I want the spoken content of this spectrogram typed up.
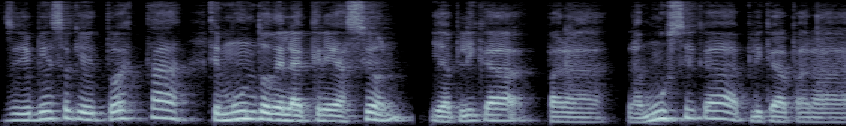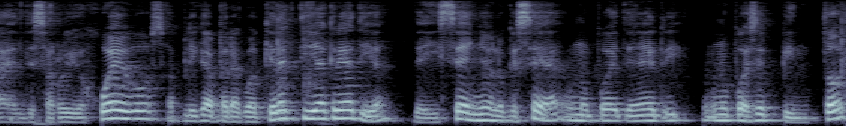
Yo pienso que todo esta, este mundo de la creación, y aplica para la música, aplica para el desarrollo de juegos, aplica para cualquier actividad creativa, de diseño, lo que sea, uno puede, tener, uno puede ser pintor,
